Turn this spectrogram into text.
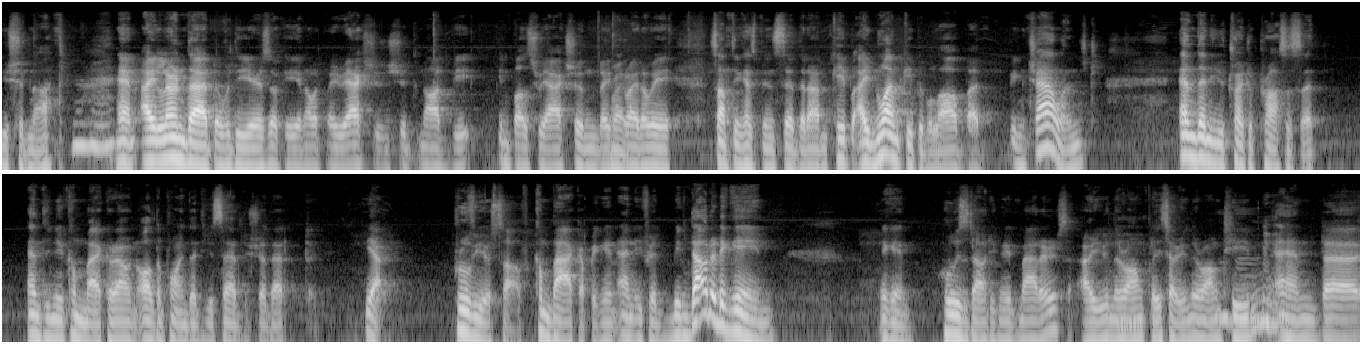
you should not. Mm-hmm. And I learned that over the years. Okay, you know what, my reaction should not be impulse reaction, like Right. right, away. Something has been said that I'm capable. I know I'm capable of, but being challenged, and then you try to process it, and then you come back around all the point that you said, Risha, that yeah, prove yourself, come back up again. And if you're being doubted again, again, who is doubting? It matters. Are you in the wrong place? Are you in the wrong team? And uh,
